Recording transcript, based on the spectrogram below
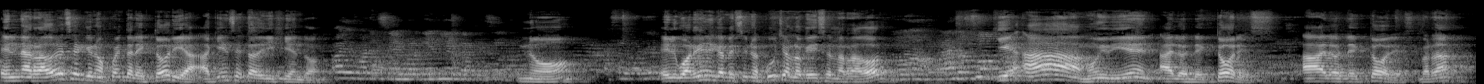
El narrador es el que nos cuenta la historia. ¿A quién se está dirigiendo? No. ¿El guardián y el campesino escuchan lo que dice el narrador? Ah, muy bien, a los lectores, a los lectores, ¿verdad?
